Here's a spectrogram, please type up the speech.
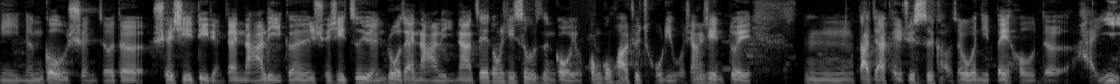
你能够选择的学习地点在哪里，跟学习资源落在哪里，那这些东西是不是能够有公共化去处理？我相信对，嗯，大家可以去思考这个问题背后的含义。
